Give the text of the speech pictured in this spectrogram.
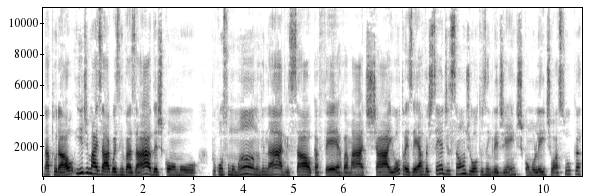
natural e demais águas envasadas, como para o consumo humano, vinagre, sal, café, erva mate, chá e outras ervas, sem adição de outros ingredientes, como leite ou açúcar,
